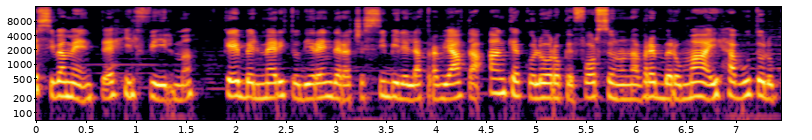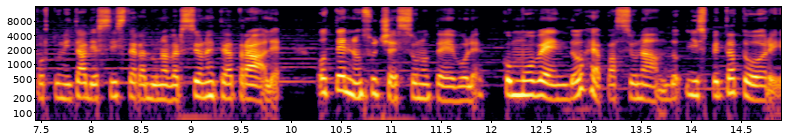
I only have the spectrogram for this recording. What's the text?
Complessivamente, il film, che ebbe il merito di rendere accessibile la Traviata anche a coloro che forse non avrebbero mai avuto l'opportunità di assistere ad una versione teatrale, ottenne un successo notevole, commuovendo e appassionando gli spettatori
